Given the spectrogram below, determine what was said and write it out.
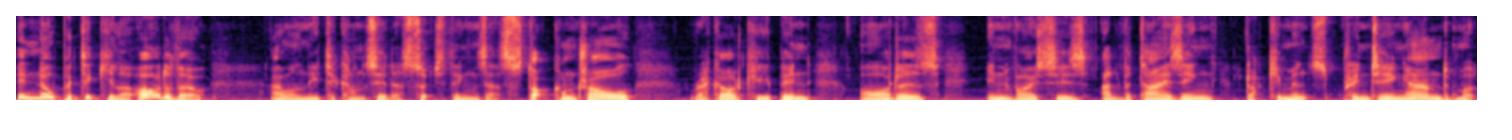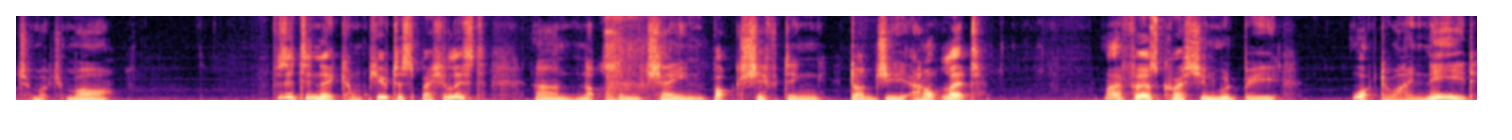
In no particular order though, I will need to consider such things as stock control, record keeping, orders, invoices, advertising, documents, printing, and much, much more. Visiting a computer specialist, and not some chain box shifting, dodgy outlet. My first question would be what do I need?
